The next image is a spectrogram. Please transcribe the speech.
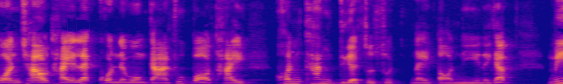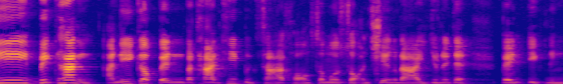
บอลชาวไทยและคนในวงการฟุตบอลไทยค่อนข้างเดือดสุดๆ ในตอนนี้นะครับ มีบิ๊กฮันอันนี้ก็เป็นประธานที่ปรึกษาของสโมสรเชียงรายยูไนเต็ดเป็นอีกหนึ่ง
